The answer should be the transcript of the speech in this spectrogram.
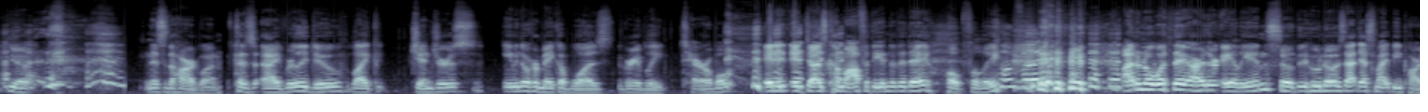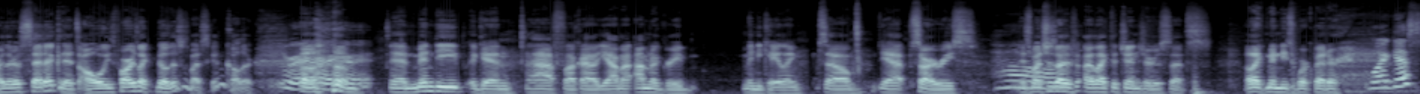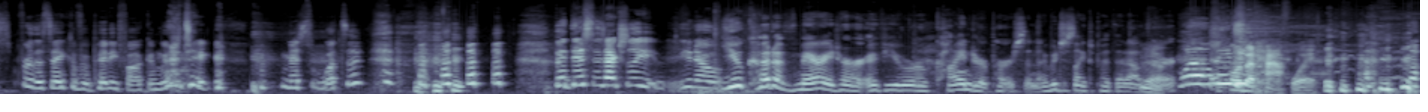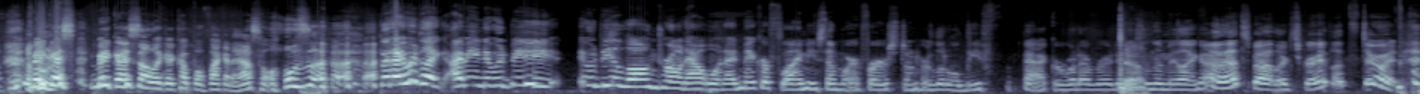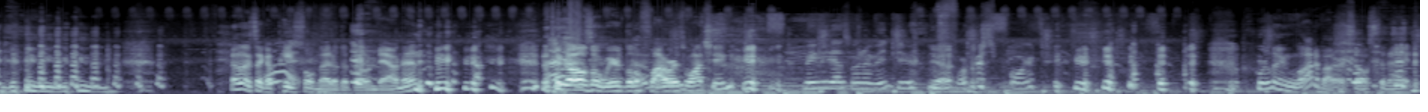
yeah. And this is the hard one because I really do like Ginger's. Even though her makeup was agreeably terrible, it, it, it does come off at the end of the day, hopefully. Hopefully. I don't know what they are. They're aliens, so who knows? That just might be part of their aesthetic, and it's always part. It's like, no, this is my skin color. right, right, Um, right. And Mindy again. Ah, fuck. Uh, yeah, I'm, I'm gonna agree. Mindy Kaling. So yeah, sorry, Reese. As much as Oh. I, I like the gingers, that's I like Mindy's work better. Well, I guess for the sake of a pity fuck, I'm gonna take Miss What's it? but this is actually, you know. You could have married her if you were a kinder person. I would just like to put that out Yeah. there. Well, Only maybe. about halfway. make us make us sound like a couple fucking assholes. But I would like. I mean, it would be. It would be a long drawn out one. I'd make her fly me somewhere first on her little leaf back or whatever it is, Yeah. and then be like, "Oh, that spot looks great. Let's do it." That looks like a peaceful meadow to bone down in. like all those weird little flowers watching. Maybe that's what I'm into. Yeah. Forest porn. We're learning a lot about ourselves tonight.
